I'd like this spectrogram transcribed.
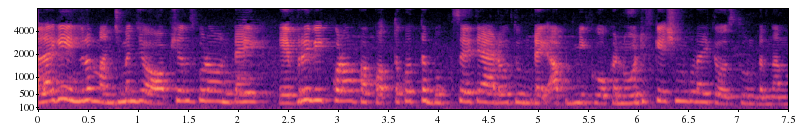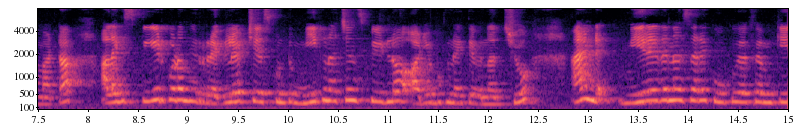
అలాగే ఇందులో మంచి మంచి ఆప్షన్స్ కూడా ఉంటాయి. ఎవ్రీ వీక్ కూడా ఒక కొత్త కొత్త బుక్స్ అయితే యాడ్ అవుతూ ఉంటాయి. అప్పుడు మీకు ఒక నోటిఫికేషన్ కూడా అయితే వస్తూ ఉంటుంది అనమాట అలాగే స్పీడ్ కూడా మీరు రెగ్యులేట్ చేసుకుంటూ మీకు నచ్చిన స్పీడ్లో ఆడియో బుక్ని అయితే వినొచ్చు. అండ్ మీరేదైనా సరే కూకు ఎఫ్ఎంకి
